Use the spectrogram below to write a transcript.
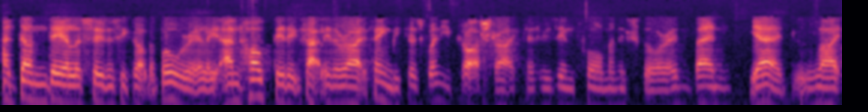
a done deal as soon as he got the ball, really. And Hogg did exactly the right thing because when you've got a striker who's in form and is scoring, then yeah, like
